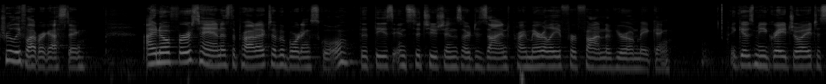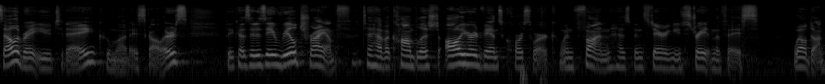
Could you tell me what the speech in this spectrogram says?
Truly flabbergasting. I know firsthand as the product of a boarding school that these institutions are designed primarily for fun of your own making. It gives me great joy to celebrate you today, cum laude scholars, because it is a real triumph to have accomplished all your advanced coursework when fun has been staring you straight in the face. Well done.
